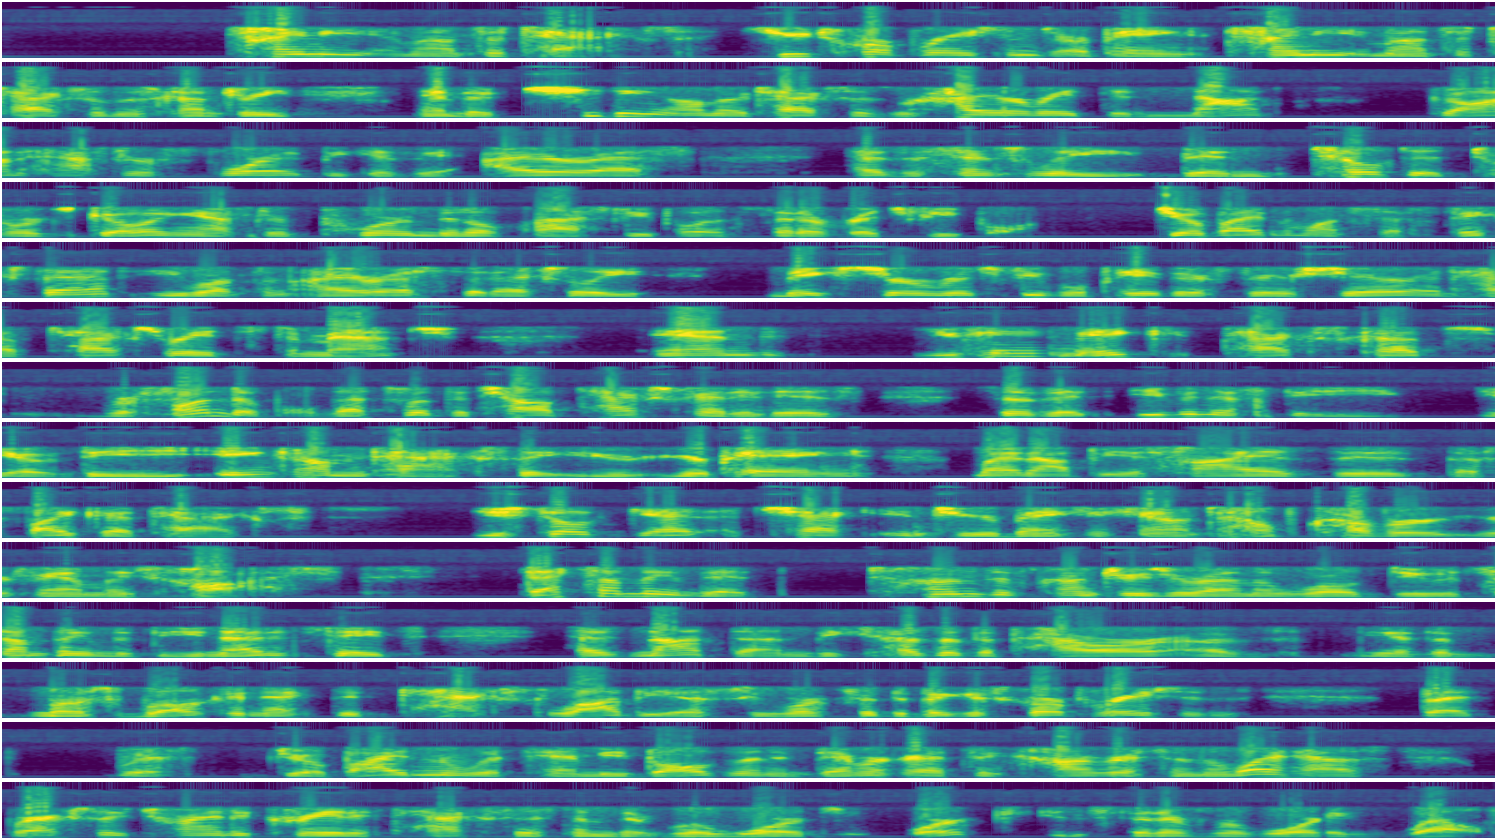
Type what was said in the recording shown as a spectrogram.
tiny amounts of tax. Huge corporations are paying tiny amounts of tax in this country, and they're cheating on their taxes at a higher rate than not gone after for it because the IRS has essentially been tilted towards going after poor middle class people instead of rich people. Joe Biden wants to fix that. He wants an IRS that actually makes sure rich people pay their fair share and have tax rates to match. And you can make tax cuts refundable. That's what the child tax credit is, so that even if the you know the income tax that you're, you're paying might not be as high as the the FICA tax, you still get a check into your bank account to help cover your family's costs. That's something that tons of countries around the world do. It's something that the United States has not done because of the power of you know the most well-connected tax lobbyists who work for the biggest corporations. But with Joe Biden, with Tammy Baldwin, and Democrats in Congress and the White House, we're actually trying to create a tax system that rewards work instead of rewarding wealth,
